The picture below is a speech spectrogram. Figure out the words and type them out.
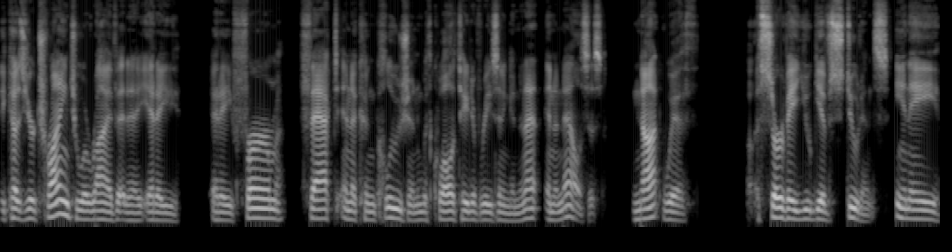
because you're trying to arrive at a, at a, at a firm fact and a conclusion with qualitative reasoning and, and analysis, not with a survey you give students in a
